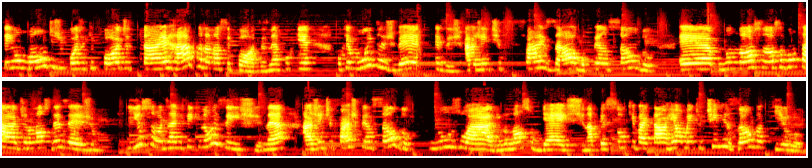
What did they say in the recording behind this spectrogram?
tem um monte de coisa que pode estar tá errada na nossa hipótese, né? Porque, porque muitas vezes a gente faz algo pensando é, no nosso, nossa vontade, no nosso desejo. Isso no design thinking não existe, né? A gente faz pensando no usuário, no nosso guest, na pessoa que vai estar realmente utilizando aquilo.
